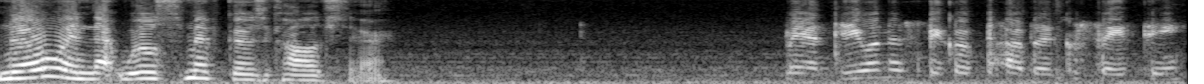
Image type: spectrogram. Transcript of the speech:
knowing that Will Smith goes to college there. Man, do you want to speak with public safety?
